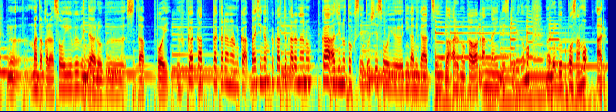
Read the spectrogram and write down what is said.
うんまあ、だからそういう部分ではロブスターっぽい深かったからなのか焙煎が深かったからなのか味の特性としてそういう苦みがツンとあるのか分かんないんですけれども、まあ、ロブっぽさもある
